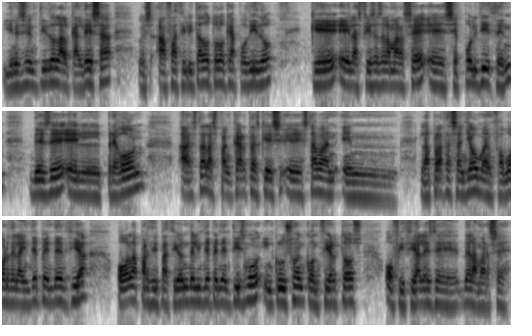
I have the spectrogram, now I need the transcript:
y en ese sentido la alcaldesa pues, ha facilitado todo lo que ha podido que las fiestas de la Merced se politicen desde el pregón hasta las pancartas que eh, estaban en la Plaza San Jaume en favor de la independencia o la participación del independentismo incluso en conciertos oficiales de, la Marse.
